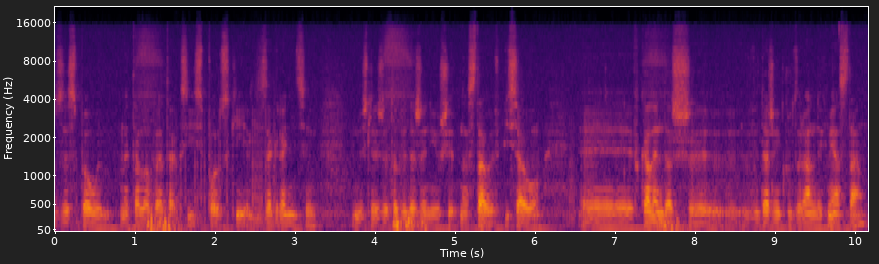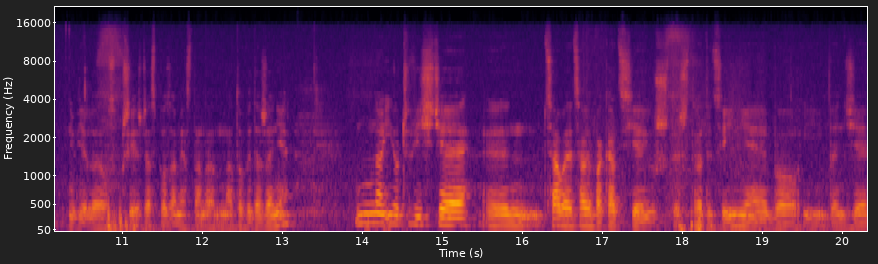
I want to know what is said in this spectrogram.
zespoły metalowe tak i z Polski, jak i z zagranicy. Myślę, że to wydarzenie już się na stałe wpisało w kalendarz e, wydarzeń kulturalnych miasta. Wiele osób przyjeżdża spoza miasta na, na to wydarzenie. No i oczywiście y, całe, całe wakacje już też tradycyjnie, bo i będzie...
